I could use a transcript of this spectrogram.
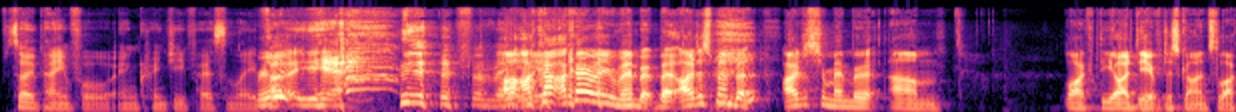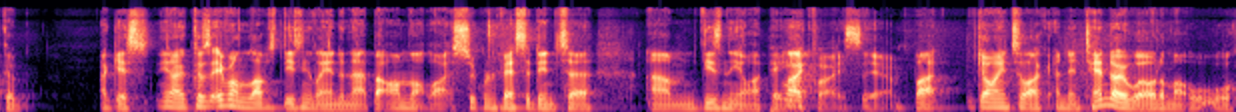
so painful and cringy, personally. Really? But, yeah, for me. I, I yeah. can't. I can't really remember it, but I just remember. I just remember, um, like the idea of just going to like a, I guess you know, because everyone loves Disneyland and that, but I'm not like super invested into, um, Disney IP. Likewise, yeah. but going to like a Nintendo world, I'm like, oh,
